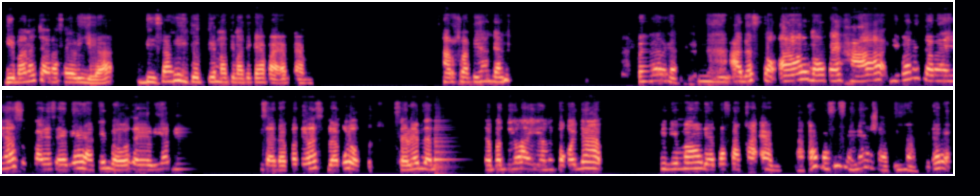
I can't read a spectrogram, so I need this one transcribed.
Gimana cara saya lihat bisa ngikutin matematika Pak MM? Harus latihan kan? Benar nggak hmm. ada soal mau PH gimana caranya supaya saya yakin bahwa saya lihat bisa dapat nilai 90 saya lihat bisa dapat nilai yang pokoknya minimal di atas KKM maka pasti saya harus latihan benar ya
